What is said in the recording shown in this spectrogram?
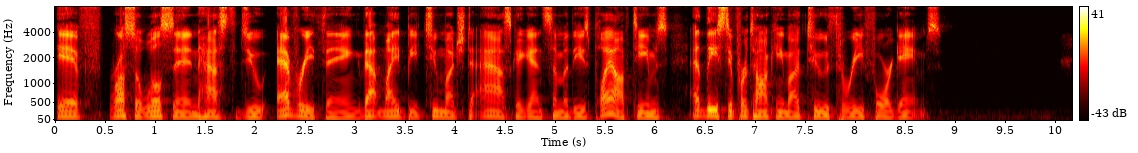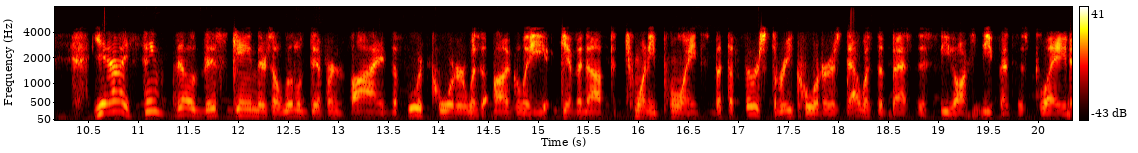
if Russell Wilson has to do everything, that might be too much to ask against some of these playoff teams. At least if we're talking about two, three, four games. Yeah, I think though this game there's a little different vibe. The fourth quarter was ugly, giving up 20 points, but the first three quarters that was the best this Seahawks defense has played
